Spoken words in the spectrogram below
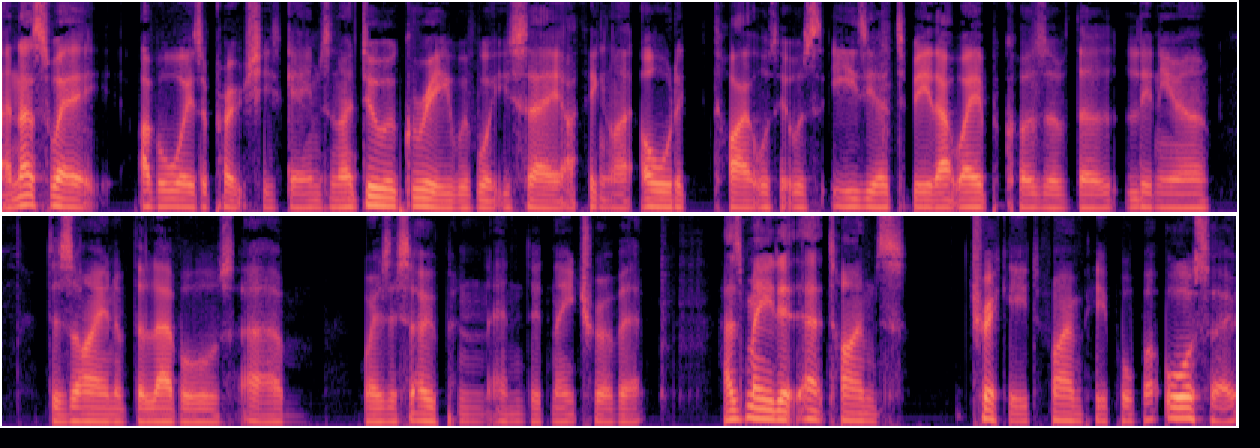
and that's way I've always approached these games. And I do agree with what you say. I think like older titles, it was easier to be that way because of the linear design of the levels, um, whereas this open-ended nature of it has made it at times tricky to find people, but also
